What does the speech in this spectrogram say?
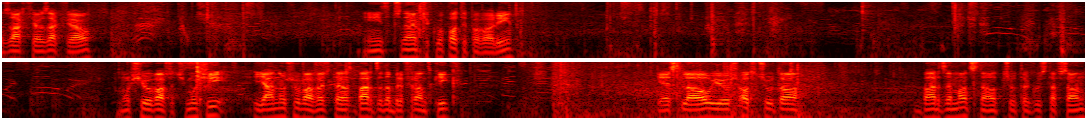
Zachwiał, zachwiał. I zaczynają się kłopoty powoli. Musi uważać, musi Janusz uważać. Teraz bardzo dobry front kick. Jest low, już odczuł to. Bardzo mocno odczuł to Gustafsson.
